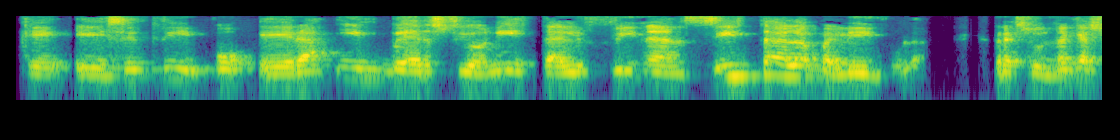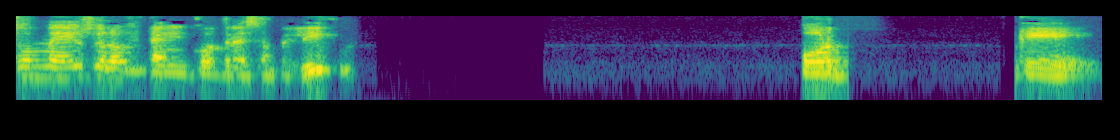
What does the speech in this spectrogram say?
que ese tipo era inversionista, el financista de la película. Resulta que esos medios son los que están en contra de esa película. Porque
